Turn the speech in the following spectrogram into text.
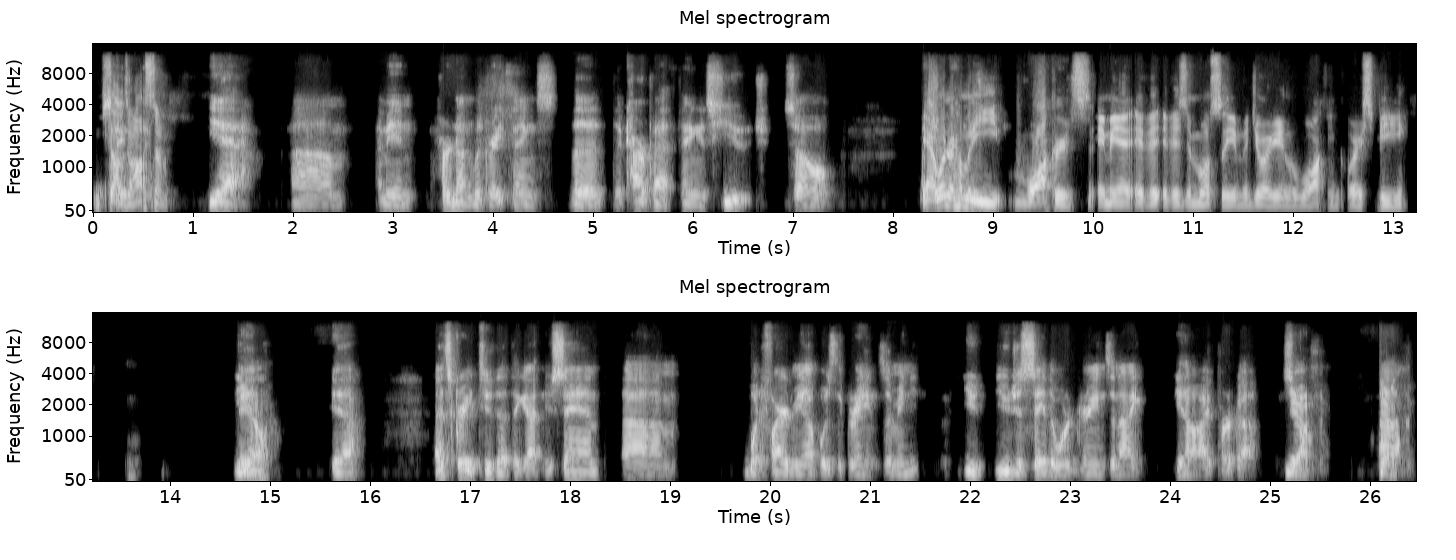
sounds I, awesome. Yeah. Um, I mean, heard nothing but great things. The the car path thing is huge. So yeah, I wonder how many walkers. I mean, if it, if it's a mostly a majority of a walking course, be yeah, know. Yeah, that's great too that they got new sand. Um, what fired me up was the greens. I mean, you you just say the word greens and I you know I perk up. So, yeah, yeah, um,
